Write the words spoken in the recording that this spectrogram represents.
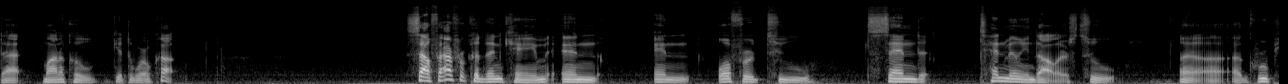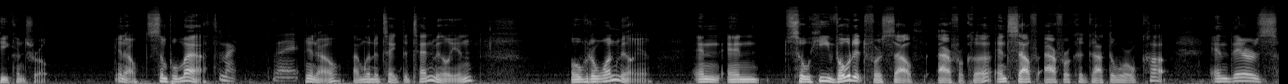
that Monaco get the World Cup. South Africa then came and and offered to send ten million dollars to uh, a, a, group he controlled. You know, simple math Right. right you know, I'm going to take the 10 million over the 1 million. And and so he voted for South Africa and South Africa got the World Cup. And there's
